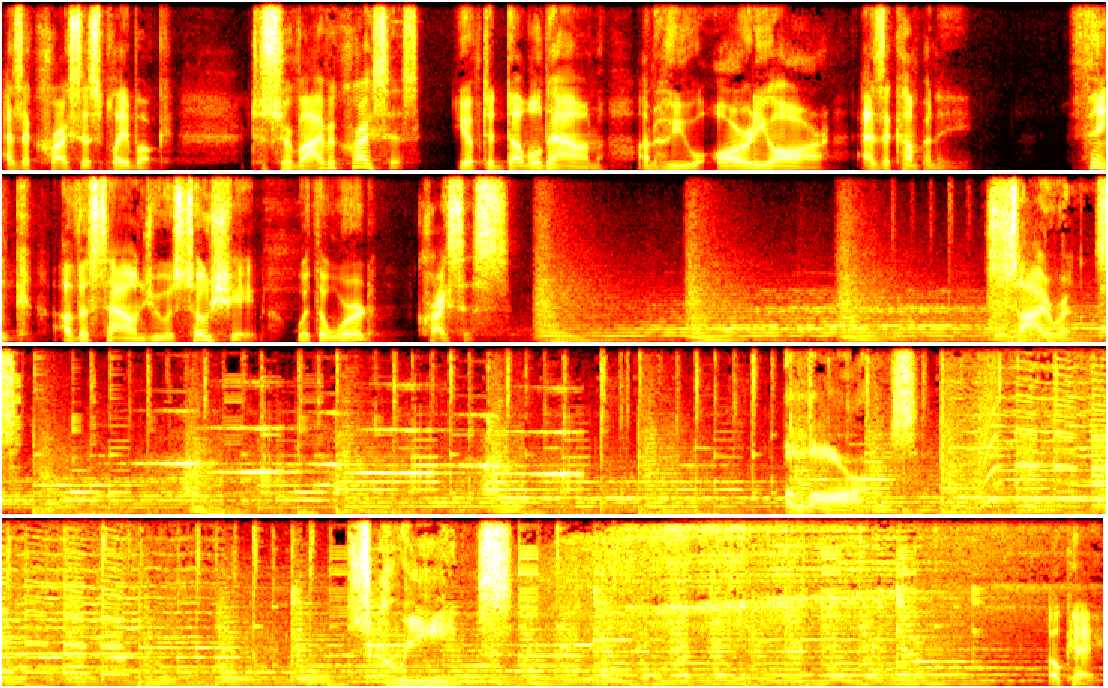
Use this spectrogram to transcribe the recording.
as a crisis playbook. To survive a crisis, you have to double down on who you already are as a company. Think of the sounds you associate with the word crisis sirens, alarms, screams. Okay,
